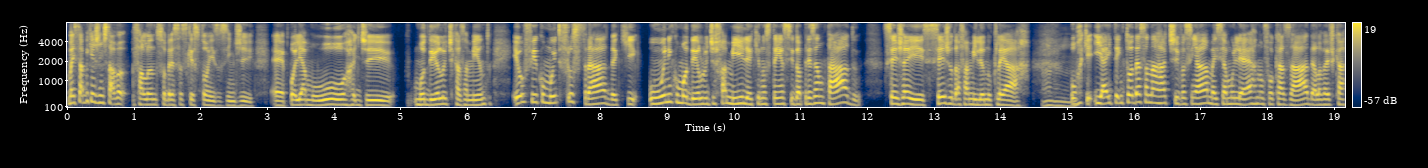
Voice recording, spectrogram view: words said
Mas sabe que a gente estava falando sobre essas questões, assim, de é, poliamor, de modelo de casamento. Eu fico muito frustrada que o único modelo de família que nos tenha sido apresentado seja esse, seja o da família nuclear. Uhum. Porque, e aí tem toda essa narrativa assim: ah, mas se a mulher não for casada, ela vai ficar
